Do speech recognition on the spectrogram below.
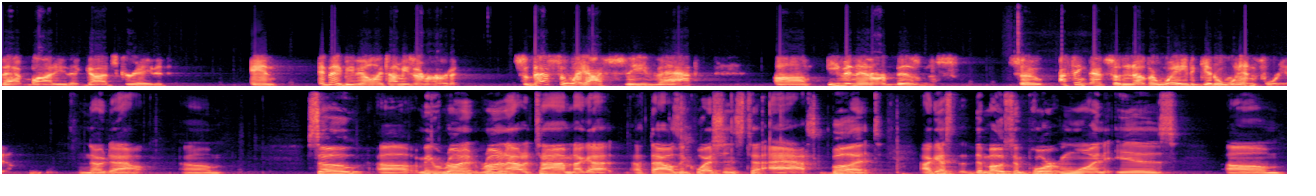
that body that God's created. And it may be the only time he's ever heard it. So that's the way I see that, um, even in our business. So I think that's another way to get a win for you. No doubt. Um, so, uh, I mean, we're running running out of time, and I got a thousand questions to ask. But I guess the most important one is, um,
